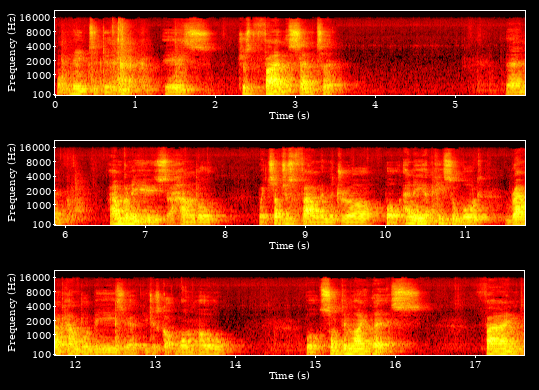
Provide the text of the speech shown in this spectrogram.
what we need to do is just find the centre then I'm going to use a handle which I've just found in the drawer but any a piece of wood round handle would be easier. You just got one hole. But something like this find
